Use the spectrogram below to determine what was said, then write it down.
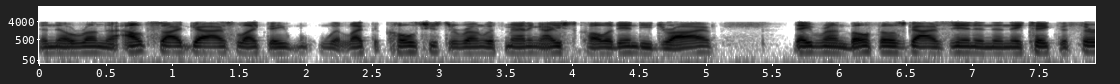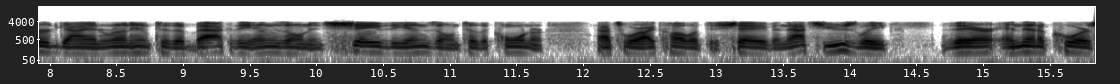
and they'll run the outside guys like they like the Colts used to run with Manning. I used to call it Indy Drive. They run both those guys in, and then they take the third guy and run him to the back of the end zone and shave the end zone to the corner. That's where I call it the shave, and that's usually there. And then of course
